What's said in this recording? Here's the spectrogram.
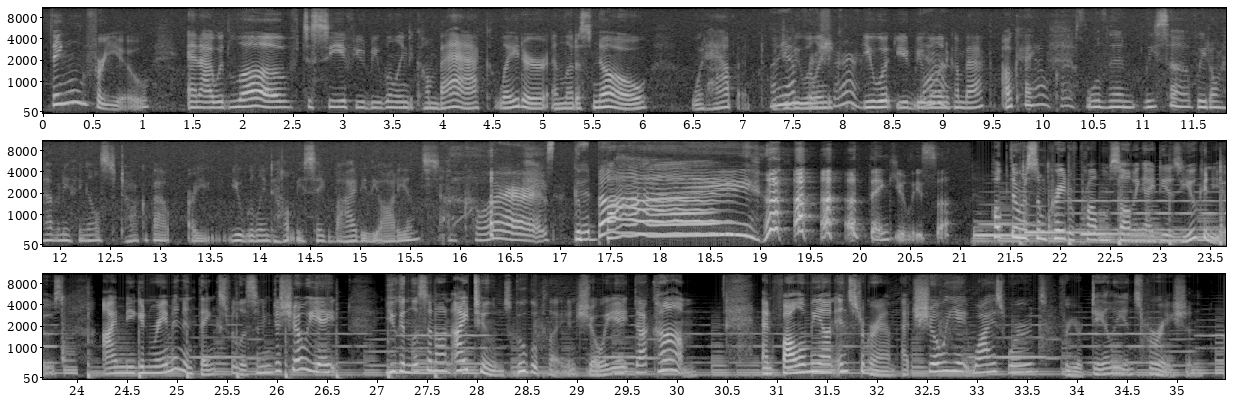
thing for you. And I would love to see if you'd be willing to come back later and let us know what happened. Oh, Would you yeah, be for willing sure. to you would you'd be willing to come back? Okay. Yeah, of course. Well then, Lisa, if we don't have anything else to talk about, are you you willing to help me say goodbye to the audience? Of course. Goodbye. Thank you, Lisa. Hope there was some creative problem solving ideas you can use. I'm Megan Raymond, and thanks for listening to Shoeate. You can listen on iTunes, Google Play, and shoeate.com. And follow me on Instagram at shoeatewisewords for your daily inspiration.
